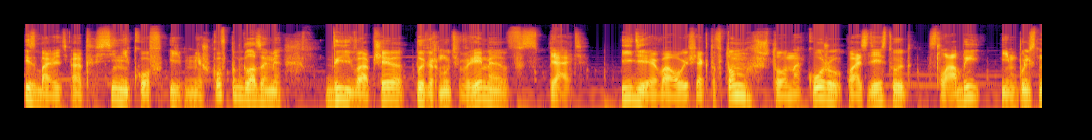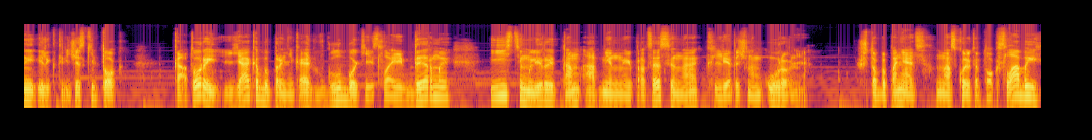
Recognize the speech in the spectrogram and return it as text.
избавить от синяков и мешков под глазами, да и вообще повернуть время вспять. Идея вау-эффекта в том, что на кожу воздействует слабый импульсный электрический ток, который якобы проникает в глубокие слои дермы и стимулирует там обменные процессы на клеточном уровне. Чтобы понять, насколько ток слабый,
